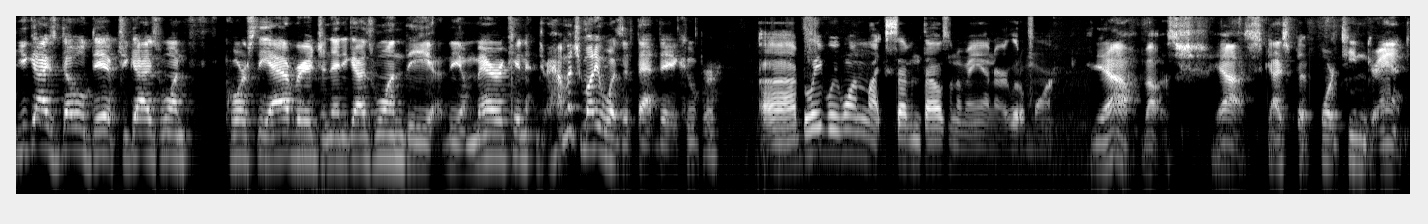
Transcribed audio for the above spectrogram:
you guys double dipped. You guys won, of course, the average, and then you guys won the the American. How much money was it that day, Cooper? Uh, I believe we won like seven thousand a man or a little more. Yeah, about yeah. Guys split fourteen grand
